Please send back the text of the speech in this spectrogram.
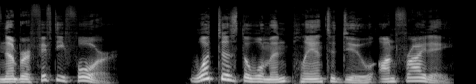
Number 54. What does the woman plan to do on Friday?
